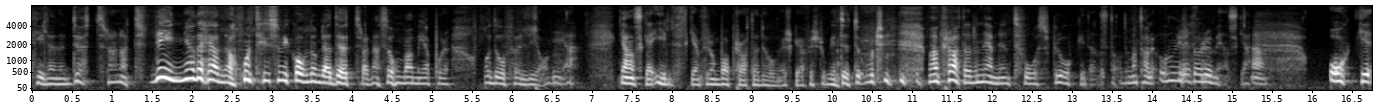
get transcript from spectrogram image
till henne. Döttrarna tvingade henne. Hon tyckte så mycket om de där döttrarna så hon var med på det. Och då följde jag med. Ganska ilsken för de bara pratade ungerska. Jag förstod inte ett ord. Man pratade nämligen två språk i den staden. Man talade ungerska och rumänska. Ja. Och eh,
